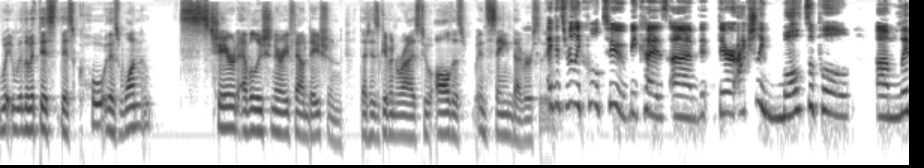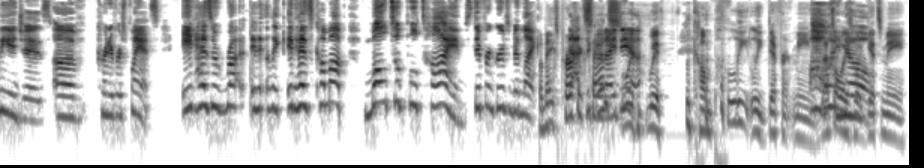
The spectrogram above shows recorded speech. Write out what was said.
with, with, with this this core, this one shared evolutionary foundation that has given rise to all this insane diversity. and it's really cool too because um, th- there are actually multiple um, lineages of carnivorous plants. It has a it, like it has come up multiple times. Different groups have been like, it makes perfect That's a sense. good idea. with, with completely different means. Oh, That's always what gets me.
